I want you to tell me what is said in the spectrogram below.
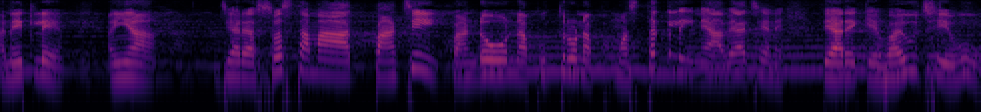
અને એટલે અહીંયા જ્યારે અસ્વસ્થામાં આ પાંચેય પાંડવોના પુત્રોના મસ્તક લઈને આવ્યા છે ને, ત્યારે કહેવાયું છે એવું,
